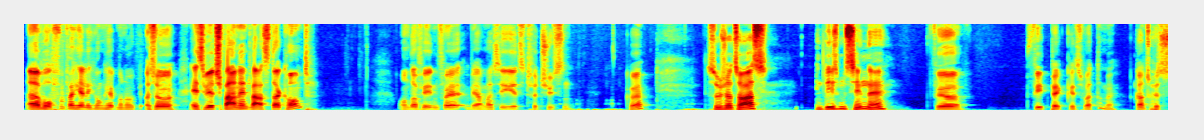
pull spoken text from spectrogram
Äh, Waffenverherrlichung hätten wir noch. Also es wird spannend, was da kommt. Und auf jeden Fall werden wir sie jetzt verschüssen. Cool? So schaut's aus. In diesem Sinne. Für Feedback, jetzt warte mal. Ganz kurz.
